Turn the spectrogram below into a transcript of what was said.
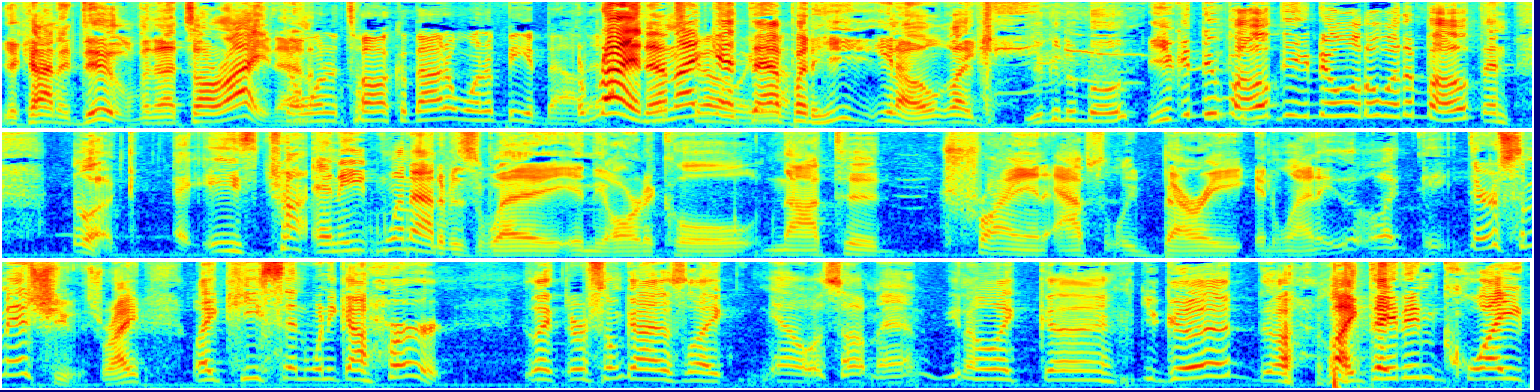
you kind of do, but that's all right. Don't want to talk about it, want to be about it. Right, and Let's I go, get that, yeah. but he, you know, like You can do both. you can do both. You can do a little bit of both. And look, he's trying, and he went out of his way in the article not to try and absolutely bury Atlanta. Like there's some issues, right? Like he said when he got hurt. Like there's some guys like, you know, what's up, man? You know, like uh, you good? like they didn't quite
